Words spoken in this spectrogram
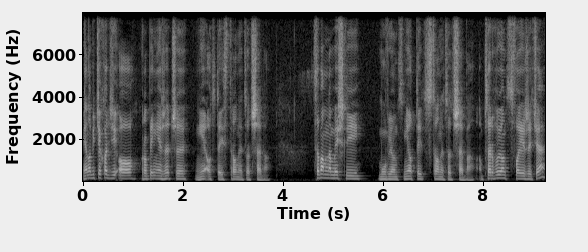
Mianowicie chodzi o robienie rzeczy nie od tej strony, co trzeba. Co mam na myśli, mówiąc nie od tej strony, co trzeba? Obserwując swoje życie,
